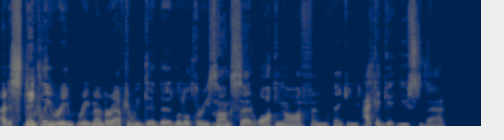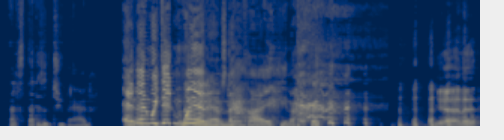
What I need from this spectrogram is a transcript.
I distinctly re- remember after we did the little three song set walking off and thinking i could get used to that that's that isn't too bad and Yeah. then we didn't Not win me, I was and terrified. i you know yeah, and then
